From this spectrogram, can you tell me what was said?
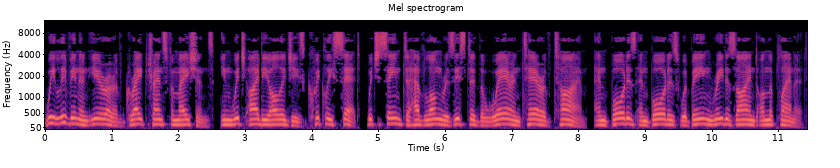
we live in an era of great transformations, in which ideologies quickly set, which seemed to have long resisted the wear and tear of time, and borders and borders were being redesigned on the planet.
